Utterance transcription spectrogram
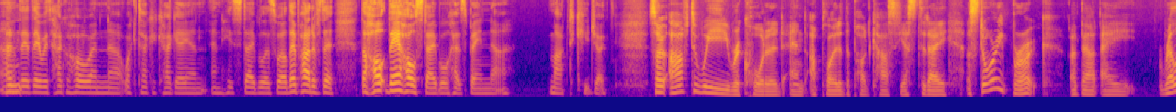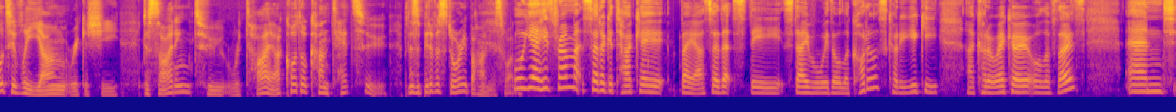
Uh, they're there with Hakuho and uh, Wakataka Kage and, and his stable as well. They're part of the the whole. Their whole stable has been uh, marked Kyujo. So, after we recorded and uploaded the podcast yesterday, a story broke about a relatively young Rikishi deciding to retire Koto Kantetsu. But there's a bit of a story behind this one. Well, yeah, he's from Sadogatake Beya, so that's the stable with all the kodos, Kotoyuki, uh, Kotoeko, all of those. And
